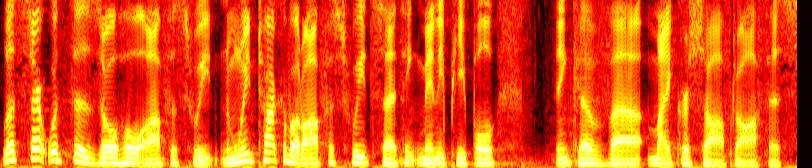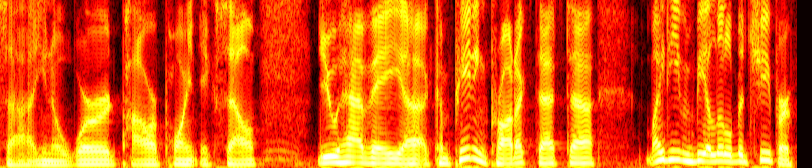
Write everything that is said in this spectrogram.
Let's start with the Zoho Office Suite. And when we talk about Office Suites, I think many people Think of uh, Microsoft Office, uh, you know, Word, PowerPoint, Excel. You have a uh, competing product that uh, might even be a little bit cheaper.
